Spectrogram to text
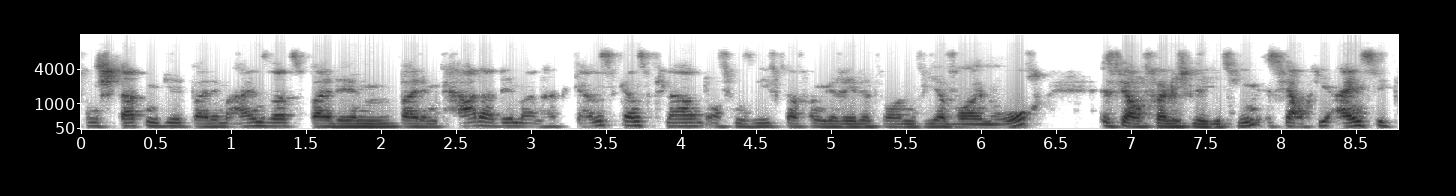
vonstatten geht, bei dem Einsatz, bei dem, bei dem Kader, den man hat, ganz, ganz klar und offensiv davon geredet worden, wir wollen hoch. Ist ja auch völlig legitim, ist ja auch die einzig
